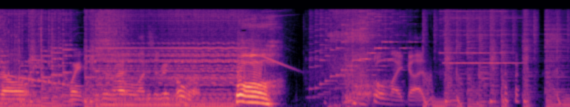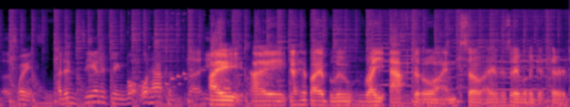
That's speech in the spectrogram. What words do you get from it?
so, wait, is it red? Oh, is it should- race over? Whoa! Oh my god. Wait, close. I didn't see anything. What what happened? Nah, I I got hit by a blue right after the line, so I was able to get third.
